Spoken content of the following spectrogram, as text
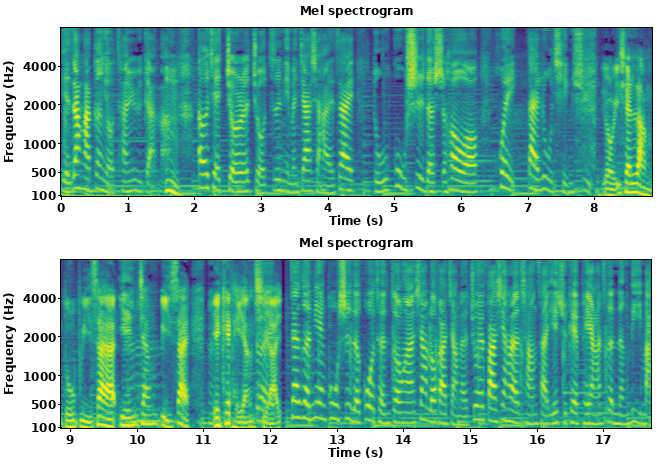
也让他更有参与感嘛，嗯，而且久而久之，你们家小孩在读故事的时候哦，会带入情绪，有一些朗读比赛啊、演讲比赛，也可以培养起来。在这个念故事的过程中啊，像罗嘎讲的，就会发现他的长才，也许可以培养他这个能力嘛。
